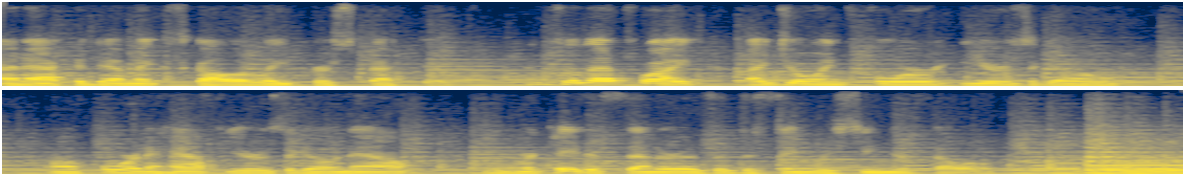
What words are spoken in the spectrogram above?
an academic scholarly perspective. And so that's why I joined four years ago, uh, four and a half years ago now, the Mercatus Center as a Distinguished Senior Fellow.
